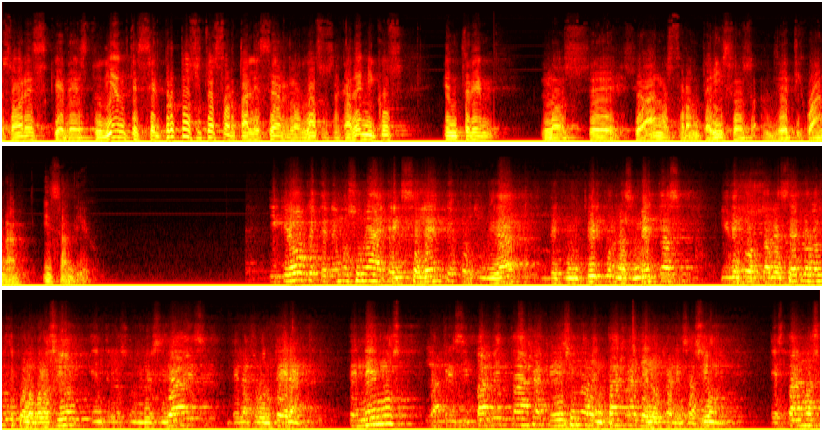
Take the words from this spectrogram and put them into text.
profesores que de estudiantes. El propósito es fortalecer los lazos académicos entre los eh, ciudadanos fronterizos de Tijuana y San Diego. Y creo que tenemos una excelente oportunidad de cumplir con las metas y de fortalecer los lazos de colaboración entre las universidades de la frontera. Tenemos la principal ventaja que es una ventaja de localización. Estamos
